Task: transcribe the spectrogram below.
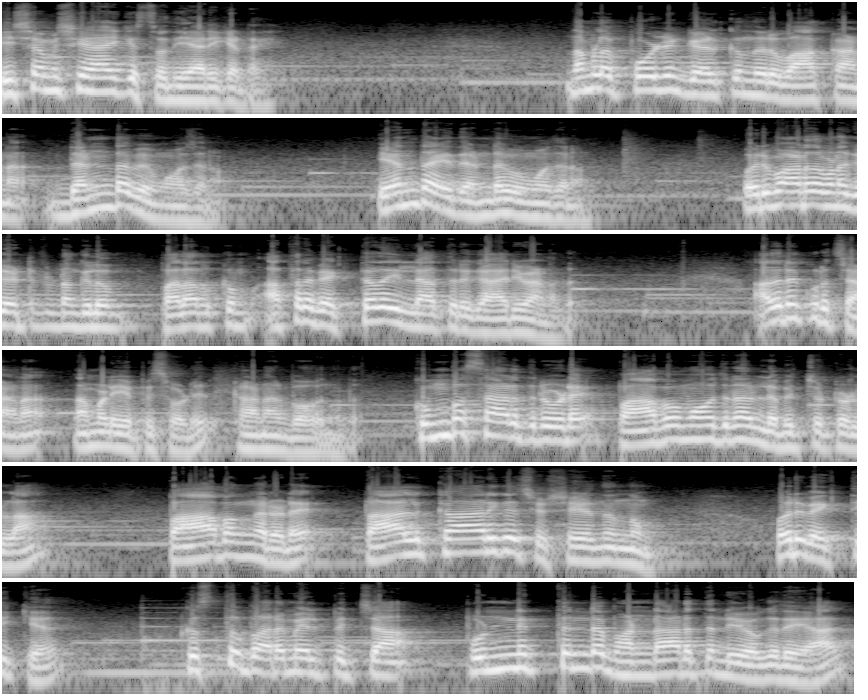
ഈശോമിശിഹായ്ക്ക് സ്തുതിയായിരിക്കട്ടെ. നമ്മളെപ്പോഴും കേൾക്കുന്നൊരു വാക്കാണ് ദണ്ഡവിമോചനം. എന്തായി ദണ്ഡവിമോചനം? ഒരുപാട് തവണ കേട്ടിട്ടുണ്ടെങ്കിലും പലർക്കും അത്ര വ്യക്തതയില്ലാത്തൊരു കാര്യമാണത്. അതിനെക്കുറിച്ചാണ് നമ്മൾ ഈ എപ്പിസോഡിൽ കാണാൻ പോകുന്നത്. കുംഭസാരത്തിലൂടെ പാപമോചനം ലഭിച്ചിട്ടുള്ള പാപങ്ങളുടെ താൽക്കാലിക ശിക്ഷയിൽ നിന്നും ഒരു വ്യക്തിക്ക് ക്രിസ്തു പരമേൽപ്പിച്ച പുണ്യത്തിന്റെ ഭണ്ഡാരത്തിന്റെ യോഗ്യതയാൽ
